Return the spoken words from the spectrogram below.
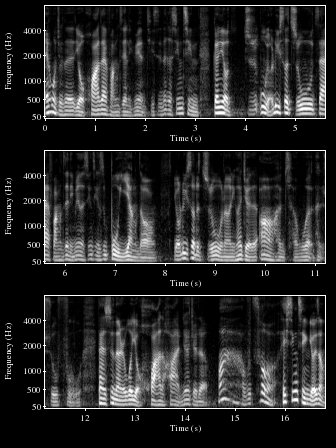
哎，我觉得有花在房间里面，其实那个心情跟有植物、有绿色植物在房间里面的心情是不一样的哦。有绿色的植物呢，你会觉得哦很沉稳很舒服。但是呢，如果有花的话，你就会觉得哇好不错，哎，心情有一种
